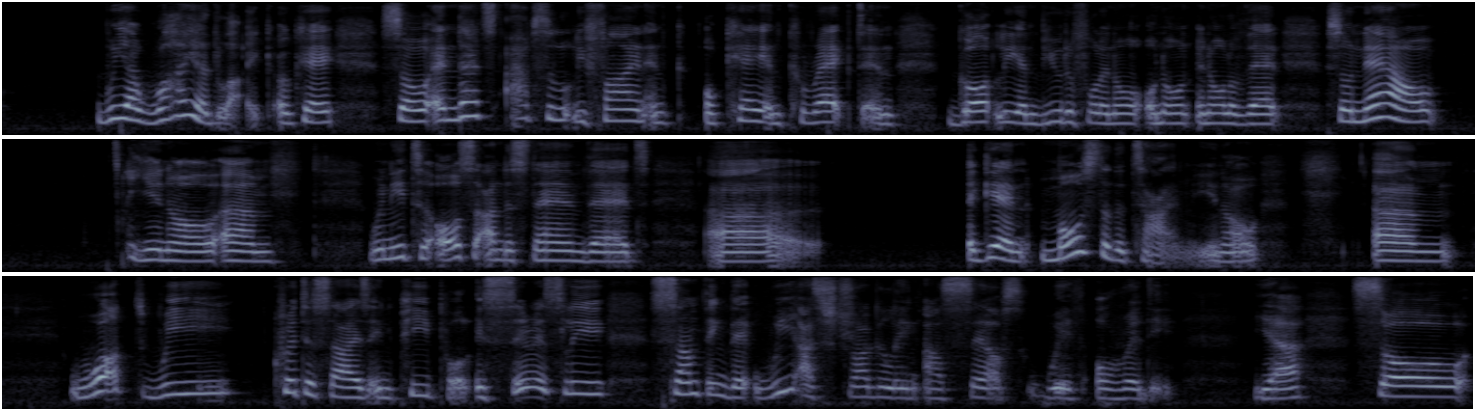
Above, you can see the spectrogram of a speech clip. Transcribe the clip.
we are wired like okay so and that's absolutely fine and okay and correct and godly and beautiful and all and all, and all of that so now you know, um, we need to also understand that, uh, again, most of the time, you know, um, what we criticize in people is seriously something that we are struggling ourselves with already. Yeah. So,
